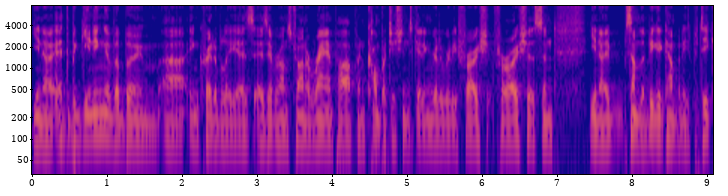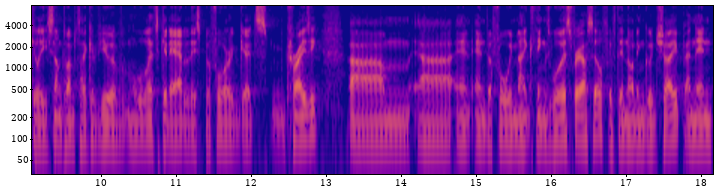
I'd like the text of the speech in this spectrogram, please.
you know, at the beginning of a boom, uh, incredibly, as, as everyone's trying to ramp up and competition's getting really, really ferocious. And, you know, some of the bigger companies, particularly, sometimes take a view of, well, let's get out of this before it gets crazy um, uh, and, and before we make things worse for ourselves if they're not in good shape. And then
